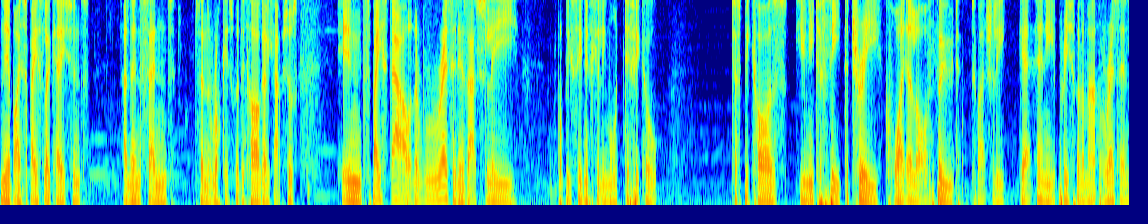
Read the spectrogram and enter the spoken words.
nearby space locations and then send send the rockets with the cargo capsules. In Spaced Out, the resin is actually probably significantly more difficult just because you need to feed the tree quite a lot of food to actually get any appreciable amount of resin.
